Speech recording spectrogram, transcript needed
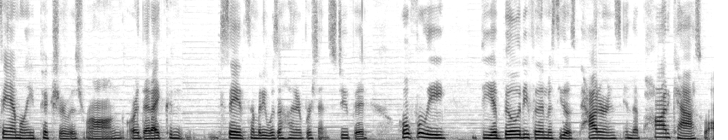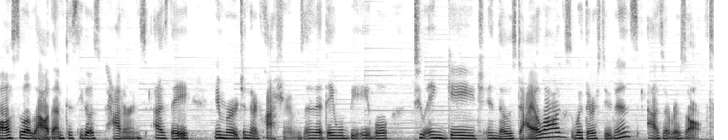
family picture was wrong or that I couldn't say that somebody was 100% stupid, hopefully the ability for them to see those patterns in the podcast will also allow them to see those patterns as they emerge in their classrooms and that they will be able to engage in those dialogues with their students as a result.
